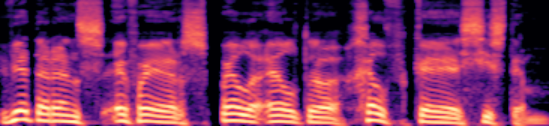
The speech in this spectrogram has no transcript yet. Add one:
Veterans Affairs Palo Alto Healthcare System,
